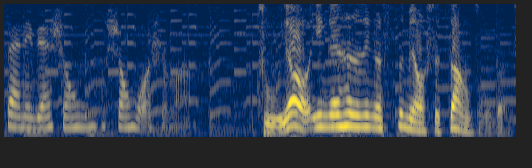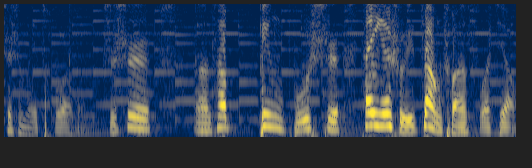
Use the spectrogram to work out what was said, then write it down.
在那边生生活是吗？主要应该它的那个寺庙是藏族的，这是没错的。只是，嗯、它并不是，它应该属于藏传佛教。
